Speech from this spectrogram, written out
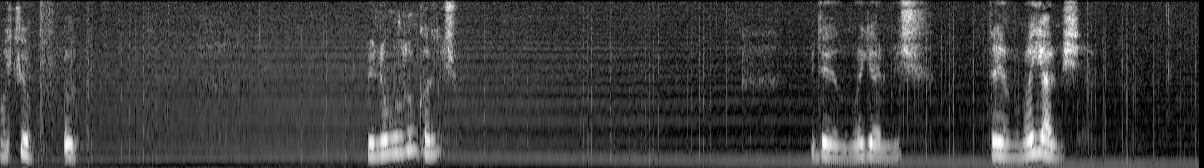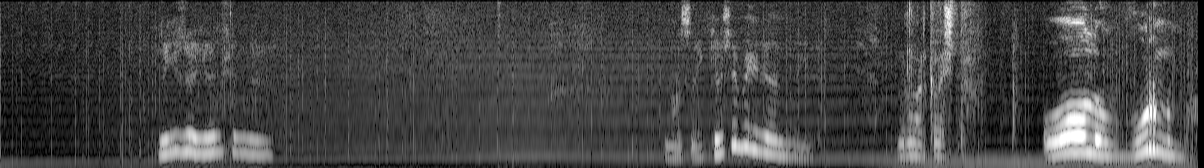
Bakıyorum. Öl. Beni vurdun kardeşim. Bir de yanıma gelmiş. Bir de yanıma gelmiş. Ne güzel gelmişim ya. Ulan sen kimse benim yanıma gidiyor. Durun arkadaşlar. Oğlum vurma.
